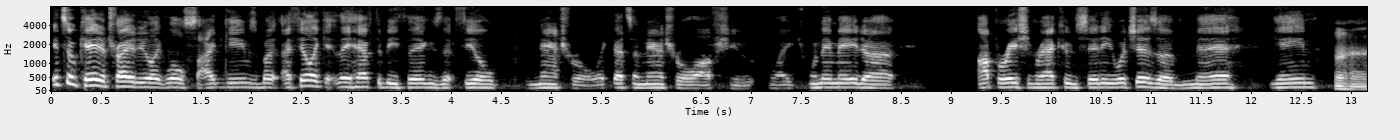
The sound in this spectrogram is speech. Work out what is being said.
it's okay to try to do like little side games, but I feel like they have to be things that feel natural. Like that's a natural offshoot. Like when they made uh Operation Raccoon City, which is a meh game, Uh huh.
